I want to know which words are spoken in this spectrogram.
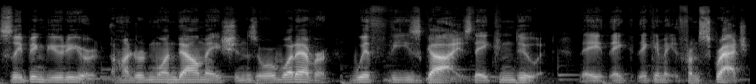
Sleeping Beauty or 101 Dalmatians or whatever with these guys. They can do it. They, they, they can make it from scratch.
